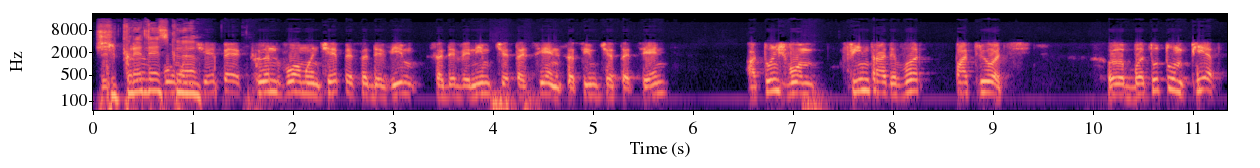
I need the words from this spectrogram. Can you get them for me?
Și credeți Când vom, că... începe, când vom începe să, devim, să devenim cetățeni, să fim cetățeni, atunci vom fi într-adevăr patrioți. Uh, Bătutul în piept,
